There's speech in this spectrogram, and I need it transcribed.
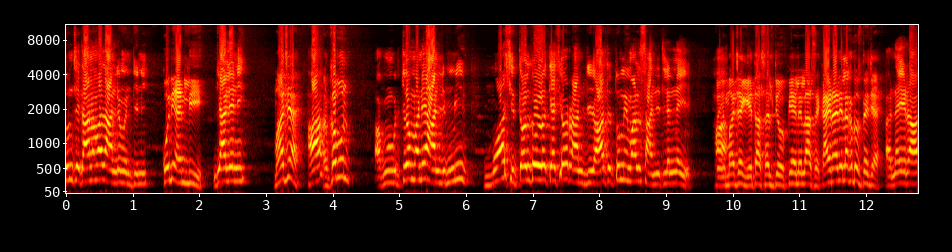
तुमचे दाना मला आणले म्हणते नी कोणी आणली जाल्यानी माझ्या? हा? आणि कमून? आपण तो म्हणे आणली मी मग शीतल त्याच्यावर आणली आता तुम्ही मला सांगितलेलं नाही ते मजा घेत असेल तो प्यायलेला असेल. काय नादी लागत होत त्याच्या? नाही रा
